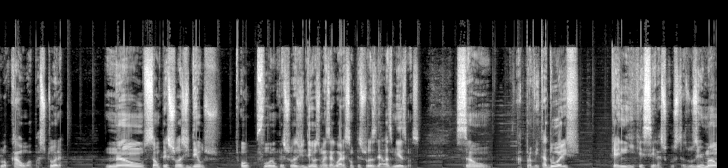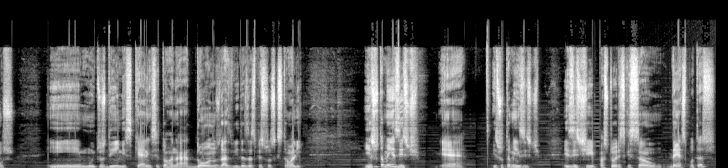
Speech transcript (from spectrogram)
local ou a pastora não são pessoas de Deus, ou foram pessoas de Deus, mas agora são pessoas delas mesmas. São aproveitadores, querem enriquecer às custas dos irmãos e muitos deles querem se tornar donos das vidas das pessoas que estão ali. Isso também existe. É, isso também existe. Existe pastores que são déspotas,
